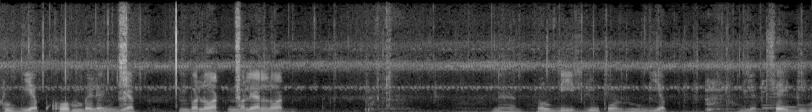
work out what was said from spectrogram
มันเหยียบคมไปเลยเหยียบมันบ่รอดมันบ่เรียนรอดนะครับมันดีดอยู่แต่มันเหยียบเหยียบใส่ดิน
